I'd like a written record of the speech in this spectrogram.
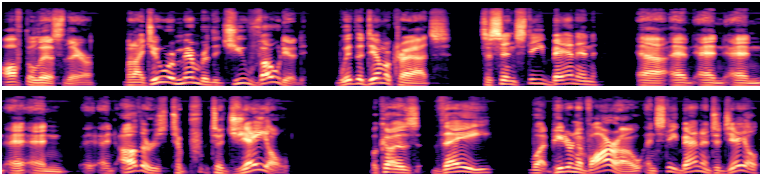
off the list there. But I do remember that you voted with the Democrats to send Steve Bannon uh, and, and, and, and, and others to, to jail because they what Peter Navarro and Steve Bannon to jail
